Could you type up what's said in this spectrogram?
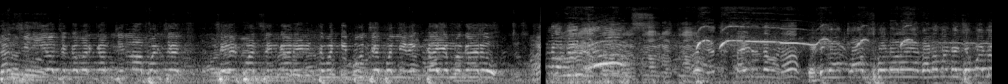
దర్శి నియోజకవర్గం జిల్లా పరిషత్ చైర్పర్సన్ గారైనటువంటి బూచేపల్లి వెంకాయమ్మ గారు. గడమన్న చెప్పండి,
